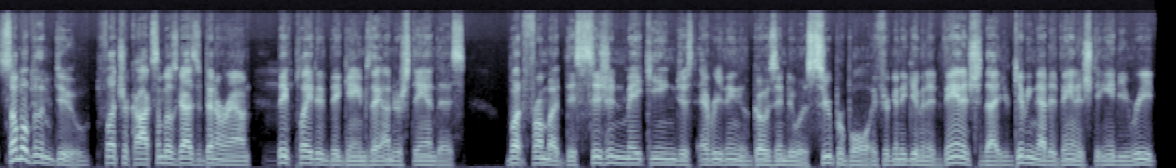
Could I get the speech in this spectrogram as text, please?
Some of them do. Fletcher Cox, some of those guys have been around. Mm. They've played in big games. They understand this. But from a decision making, just everything that goes into a Super Bowl, if you're going to give an advantage to that, you're giving that advantage to Andy Reid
